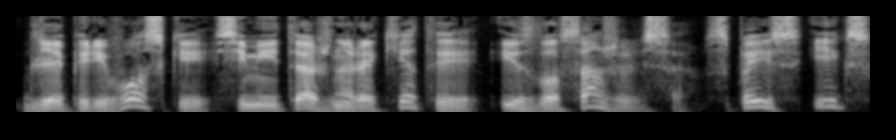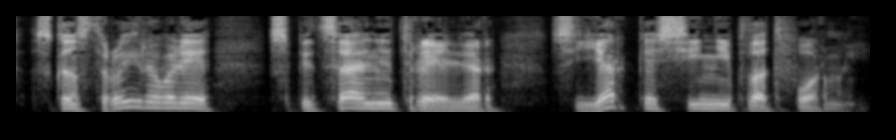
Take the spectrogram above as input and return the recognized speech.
Для перевозки семиэтажной ракеты из Лос-Анджелеса SpaceX сконструировали специальный трейлер с ярко-синей платформой.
